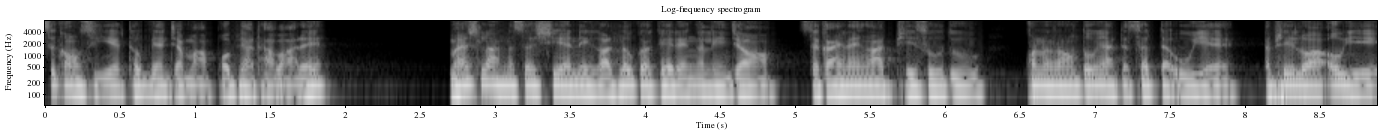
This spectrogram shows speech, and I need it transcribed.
စစ်ကောင်စီရဲ့ထုတ်ပြန်ချက်မှာဖော်ပြထားပါတယ်။မတ်လ28ရက်နေ့ကလှုပ်ခတ်ခဲ့တဲ့ငလင်ကြောင့်စကိုင်းတိုင်းကဖြေဆိုသူ 8312ဦးရဲ့အဖြေလွှာအုပ်ရည်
